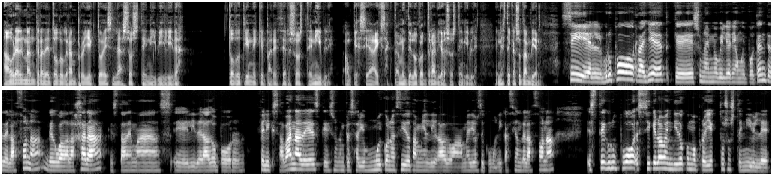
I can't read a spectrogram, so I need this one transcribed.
ahora el mantra de todo gran proyecto es la sostenibilidad todo tiene que parecer sostenible, aunque sea exactamente lo contrario a sostenible. En este caso también. Sí, el grupo Rayet, que es una inmobiliaria muy potente de la zona de Guadalajara, que está además eh, liderado por Félix Abánades, que es un empresario muy conocido también ligado a medios de comunicación de la zona, este grupo sí que lo ha vendido como proyecto sostenible.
